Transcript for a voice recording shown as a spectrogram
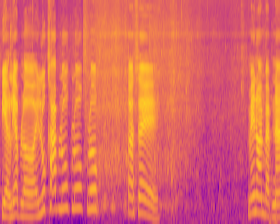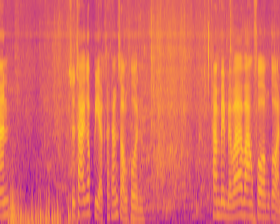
เปียกเรียบร้อยลูกครับลูกลูกลูกต่อเซไม่นอนแบบนั้น สุดท้ายก็เปียกค่ะทั้งสองคนทำเป็นแบบว่าวางฟอร์มก่อน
